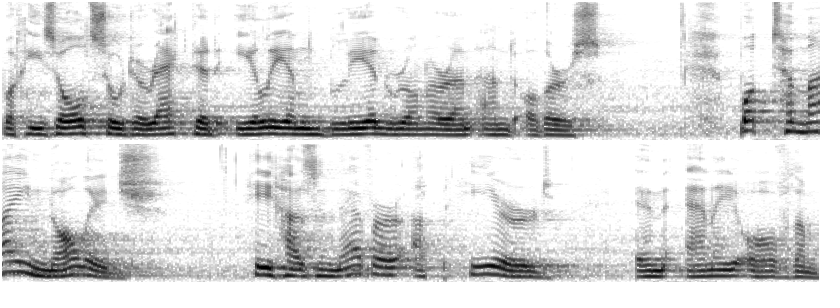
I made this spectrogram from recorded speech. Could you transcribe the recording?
but he's also directed Alien, Blade Runner, and, and others. But to my knowledge, he has never appeared in any of them.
